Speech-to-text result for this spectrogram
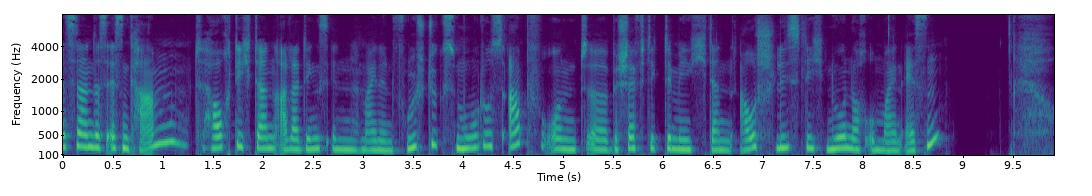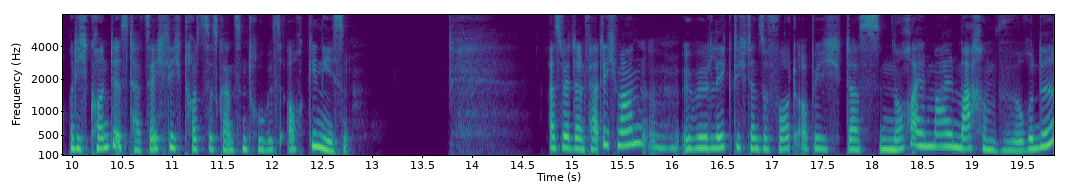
Als dann das Essen kam, tauchte ich dann allerdings in meinen Frühstücksmodus ab und äh, beschäftigte mich dann ausschließlich nur noch um mein Essen. Und ich konnte es tatsächlich trotz des ganzen Trubels auch genießen. Als wir dann fertig waren, überlegte ich dann sofort, ob ich das noch einmal machen würde.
